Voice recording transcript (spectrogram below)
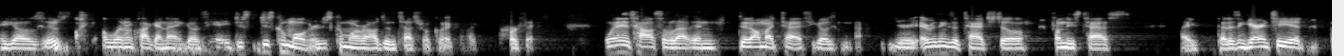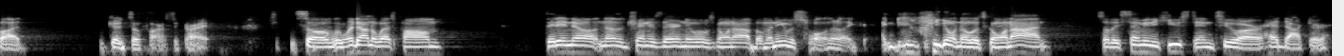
He goes, it was like eleven o'clock at night. He goes, hey, just just come over, just come over. I'll do the test real quick. I'm like, perfect went in his house at 11, did all my tests. He goes, Your everything's attached still from these tests. Like, that doesn't guarantee it, but good so far. It's like, all right. So we went down to West Palm. They didn't know, none of the trainers there knew what was going on, but my knee was swollen. They're like, you don't know what's going on. So they sent me to Houston to our head doctor,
